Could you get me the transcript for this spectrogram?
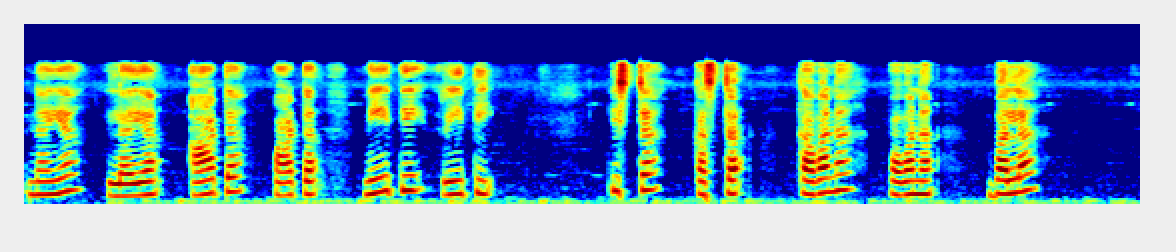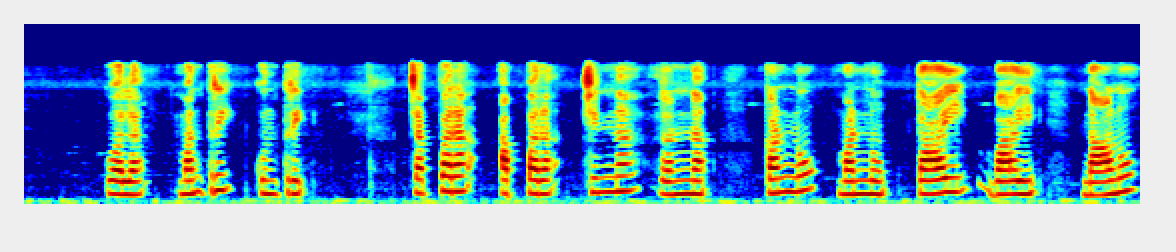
ನಯ, ಲಯ, ಆಟ, ಪಾಠ ನೀತಿ, ರೀತಿ, ಇಷ್ಟ, ಕಷ್ಟ, ಕವನ, ಪವನ, ಬಲ, ಒಲ, ಮಂತ್ರಿ, ಕುಂತ್ರಿ, ಚಪ್ಪರ, ಅಪ್ಪರ, ಚಿನ್ನ, ರನ್ನ, ಕಣ್ಣು, ಮಣ್ಣು, ತಾಯಿ, ಬಾಯಿ, ನಾನು,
